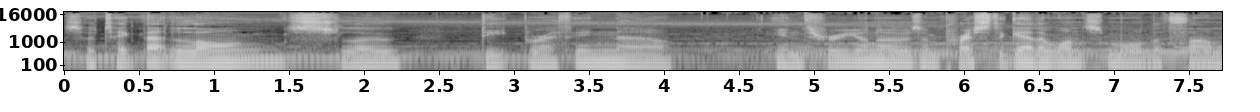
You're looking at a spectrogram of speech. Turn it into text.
So take that long, slow, deep breath in now, in through your nose, and press together once more the thumb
